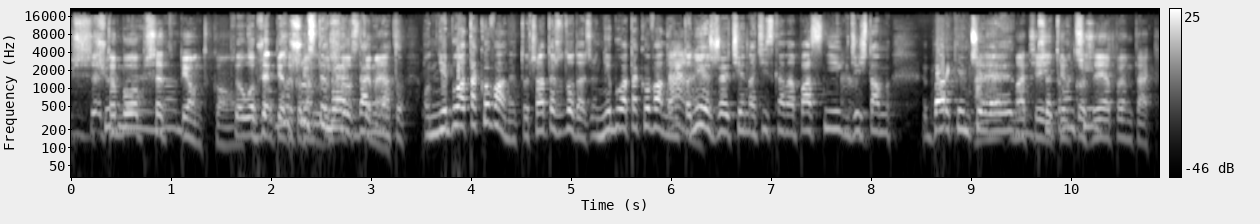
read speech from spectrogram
Prze, siódmy, to było przed no, piątką. To było przed piątką. No, szósty metr, dajmy na to. On nie był atakowany, to trzeba też dodać. On nie był atakowany. Tak. To nie jest, że cię naciska napastnik, tak. gdzieś tam barkiem cię ale Maciej, przetrąci. tylko że ja powiem tak.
